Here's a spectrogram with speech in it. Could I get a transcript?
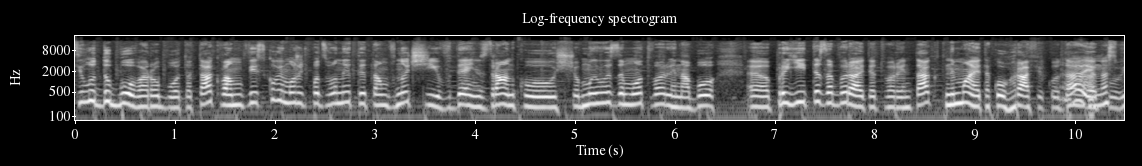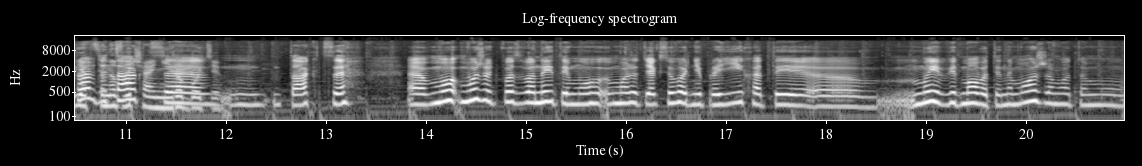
цілодобова робота. Так, вам військові можуть подзвонити там вночі, вдень, зранку, що ми веземо тварин, або е, приїдьте, забирайте тварин. Так, немає такого графіку, да, А, як, як це на звичайній це, роботі. Так, це е, мо- можуть подзвонити, можуть як сьогодні приїхати. е, Ми відмовити не можемо, тому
